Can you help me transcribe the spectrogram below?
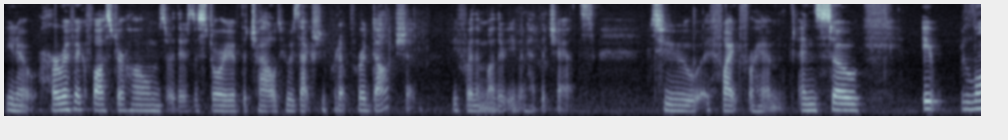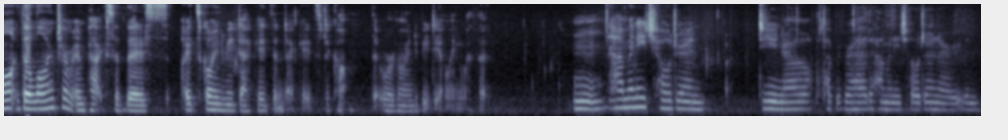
you know, horrific foster homes, or there's a story of the child who was actually put up for adoption before the mother even had the chance to fight for him. And so, it, long, the long-term impacts of this, it's going to be decades and decades to come that we're going to be dealing with it. Mm. How many children do you know off the top of your head? How many children are even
